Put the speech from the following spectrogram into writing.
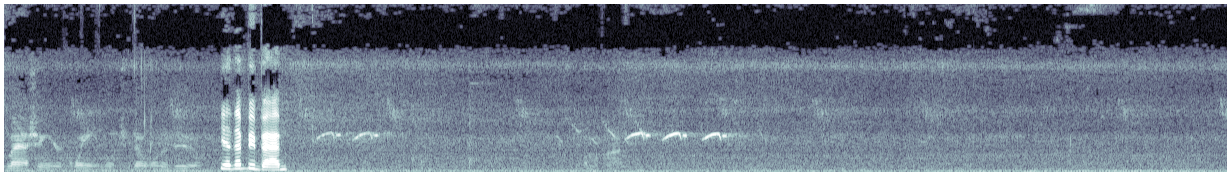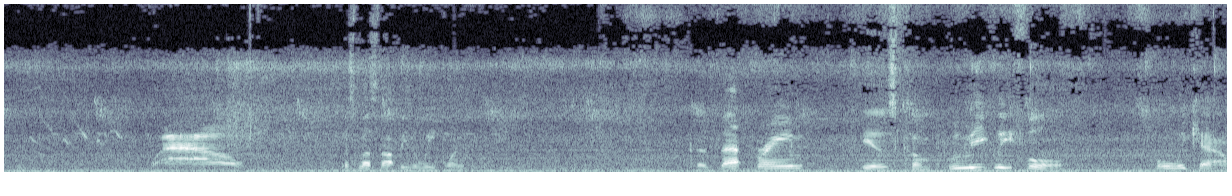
smashing your queen, which you don't want to do. Yeah, that'd be bad. Come on. Wow. This must not be the weak one. Because that frame is completely full. Holy cow.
